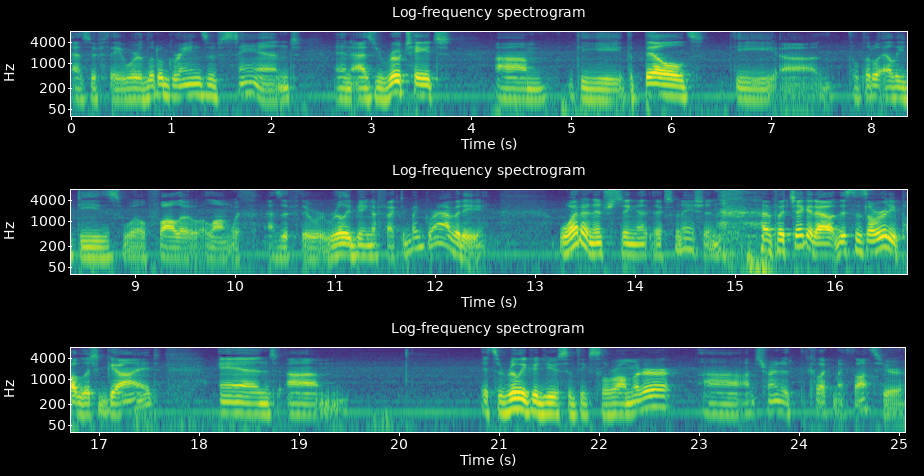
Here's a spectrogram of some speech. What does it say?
as if they were little grains of sand. And as you rotate um, the, the build, the, uh, the little LEDs will follow along with as if they were really being affected by gravity. What an interesting explanation. but check it out. This is already published guide, and um, it's a really good use of the accelerometer. Uh, I'm trying to collect my thoughts here.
